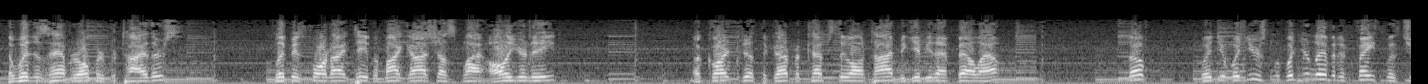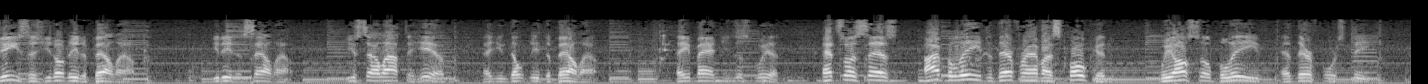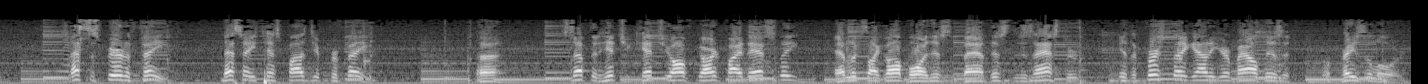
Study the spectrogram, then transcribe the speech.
The windows of heaven are open for tithers. Philippians 4.19, but my God shall supply all your need. According to it, the government comes through on time to give you that bailout. Nope. When you, when you're, when you're living in faith with Jesus, you don't need a bailout. You need a sellout. You sell out to Him and you don't need the bailout. Amen. You just win. And so it says, I believe and therefore have I spoken we also believe and therefore speak. That's the spirit of faith. That's how you test positive for faith. Uh, that hits you, catch you off guard financially, and looks like, oh boy, this is bad, this is a disaster. If the first thing out of your mouth isn't, well, praise the Lord.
